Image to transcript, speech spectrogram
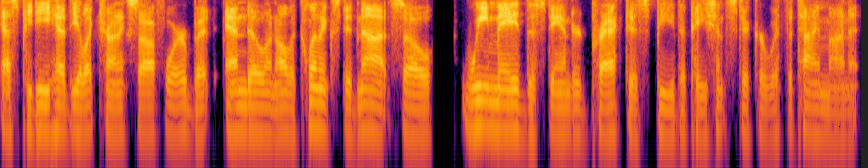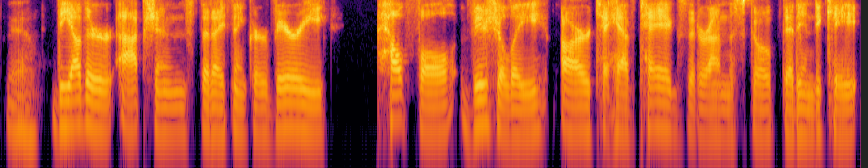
SPD had the electronic software, but Endo and all the clinics did not. So we made the standard practice be the patient sticker with the time on it. Yeah. The other options that I think are very helpful visually are to have tags that are on the scope that indicate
